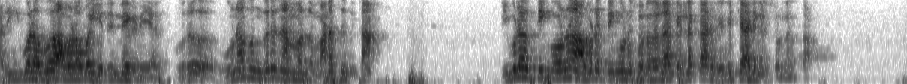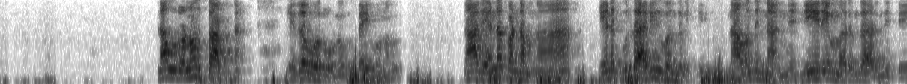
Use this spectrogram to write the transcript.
அது இவ்வளவோ அவ்வளவோ எதுவுமே கிடையாது. ஒரு உணவுங்கிறது நம்ம அந்த மனசுக்கு தான். இவ்வளவு திங்கணும் அவ்வளவு திங்கணும்னு சொன்னதெல்லாம் வெள்ளக்கார விபச்சாரிகள் சொன்னது தான் நான் ஒரு உணவு சாப்பிட்டேன். ஏதோ ஒரு உணவு சைவ உணவு. நான் அதை என்ன பண்ணோம்னா எனக்கு வந்து அறிவு வந்துடுச்சு நான் வந்து நான் நேரே மருந்து அருந்திட்டே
